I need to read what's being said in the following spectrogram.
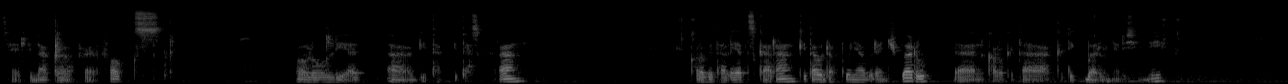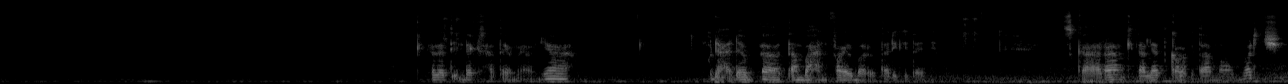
Saya pindah ke Firefox. Lalu lihat uh, github kita sekarang kalau kita lihat sekarang kita udah punya branch baru dan kalau kita ketik barunya di sini kita lihat indeks HTML-nya udah ada uh, tambahan file baru tadi kita ini. Sekarang kita lihat kalau kita mau merge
